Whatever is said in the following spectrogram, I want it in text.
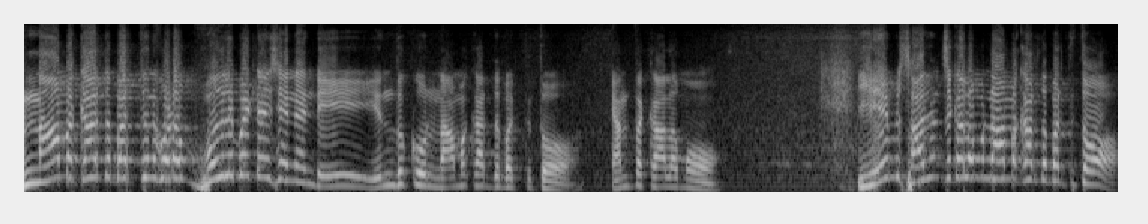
నామకార్థ భక్తిని కూడా వదిలిపెట్టేసేనండి ఎందుకు నామకార్థ భక్తితో? ఎంతకాలము? ఏమి సాధించగలము నామకార్థ భక్తితో?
